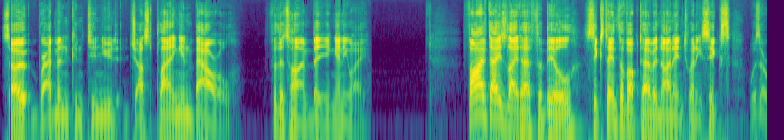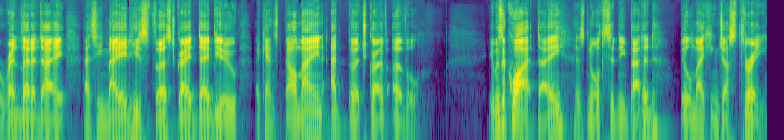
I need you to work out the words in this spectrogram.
So Bradman continued just playing in Bowral, for the time being anyway. Five days later, for Bill, 16th of October 1926 was a red letter day as he made his first grade debut against Balmain at Birchgrove Oval. It was a quiet day as North Sydney batted, Bill making just three.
